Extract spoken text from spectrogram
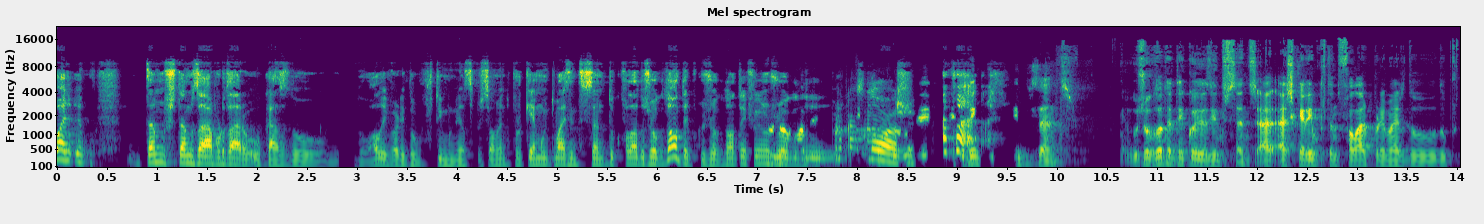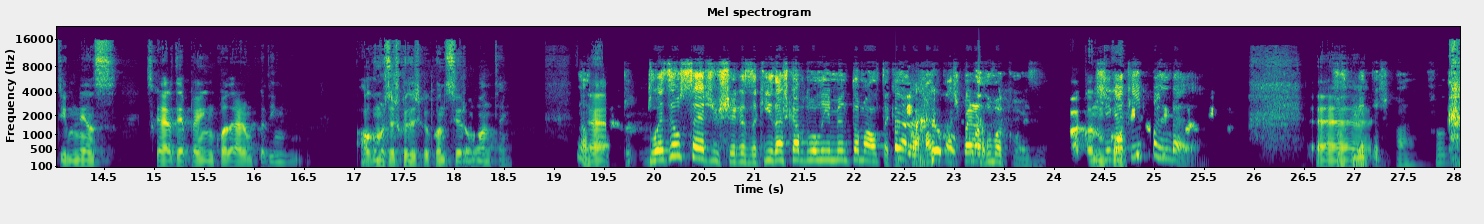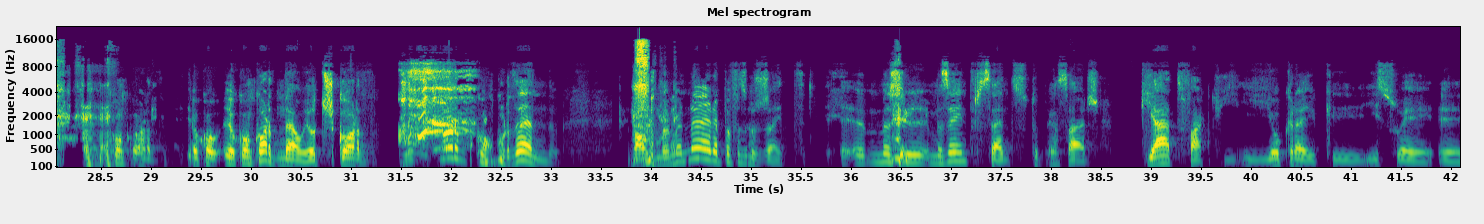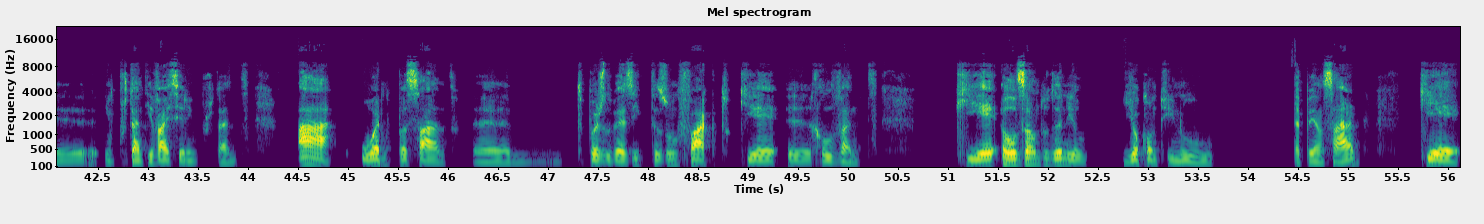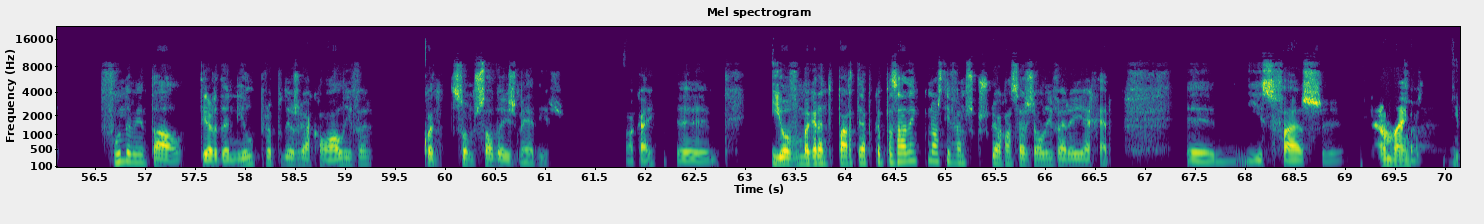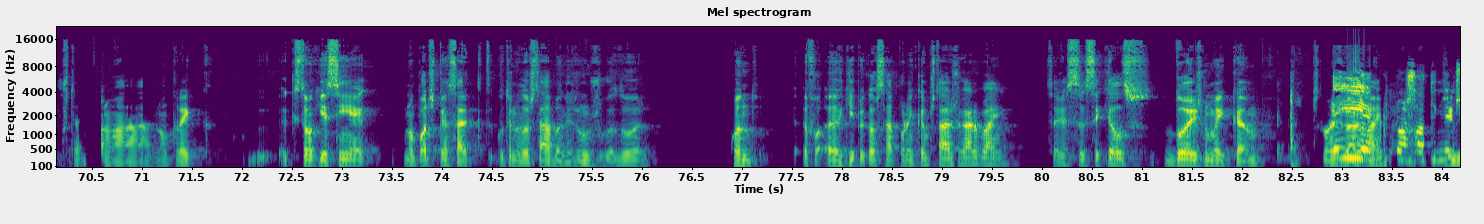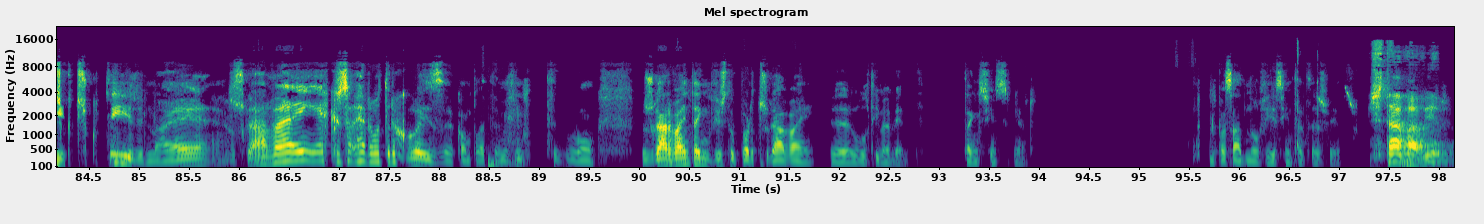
estamos, estamos a abordar o caso do, do Oliver e do Portimonense, principalmente porque é muito mais interessante do que falar do jogo de ontem, porque o jogo de ontem foi um jogo de. Por acaso não acho. Tem coisas interessantes. O jogo de ontem tem coisas interessantes. Acho que era importante falar primeiro do, do Portimonense, se calhar até para enquadrar um bocadinho algumas das coisas que aconteceram ontem. Não, uh, tu és é o Sérgio, chegas aqui e dás cabo do alinhamento da malta. Que a malta está à espera de uma coisa. Pá, Chega aqui e pimba. Uh... concordo. Eu, eu, concordo, não, eu discordo. Eu discordo concordando de alguma maneira para fazer o jeito. Eh, mas, eh, mas é interessante se tu pensares que há de facto, e eu creio que isso é, é importante e vai ser importante, há o ano passado, ehm, depois do Besiktas, um facto que é eh, relevante, que é a lesão do Danilo. E eu continuo a pensar que é fundamental ter Danilo para poder jogar com Oliver quando somos só dois médios. Ok? Ehm, e houve uma grande parte da época passada em que nós tivemos que jogar com Sérgio Oliveira e Herrera. Ehm, e isso faz. Eh, Jogaram bem. E portanto, não, há, não creio que. A questão aqui assim é não podes pensar que, o treinador está a banir um jogador quando a, equipa que ele está a pôr em campo está a jogar bem. Ou seja, se, se aqueles dois no meio campo estão a Aí jogar é bem, que nós já tínhamos que discutir, não é? Jogar bem é que já era outra coisa, completamente bom. Jogar bem, tenho visto o Porto jogar bem eh, ultimamente. Tenho sim, senhor. No passado não o vi assim tantas vezes. Estava a ver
